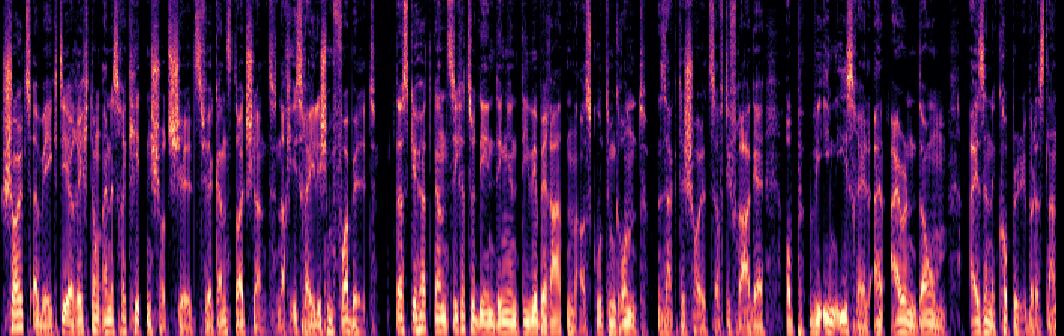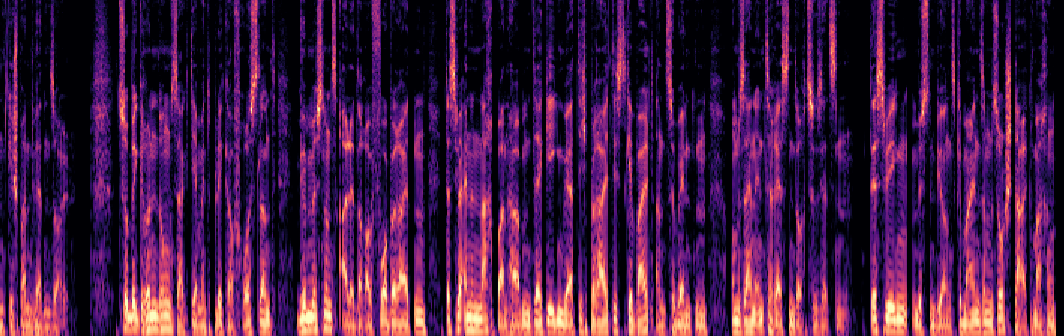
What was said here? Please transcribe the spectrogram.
Scholz erwägt die Errichtung eines Raketenschutzschilds für ganz Deutschland nach israelischem Vorbild. Das gehört ganz sicher zu den Dingen, die wir beraten, aus gutem Grund, sagte Scholz auf die Frage, ob wie in Israel ein Iron Dome, eiserne Kuppel über das Land gespannt werden soll. Zur Begründung sagt er mit Blick auf Russland, wir müssen uns alle darauf vorbereiten, dass wir einen Nachbarn haben, der gegenwärtig bereit ist, Gewalt anzuwenden, um seine Interessen durchzusetzen. Deswegen müssen wir uns gemeinsam so stark machen,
